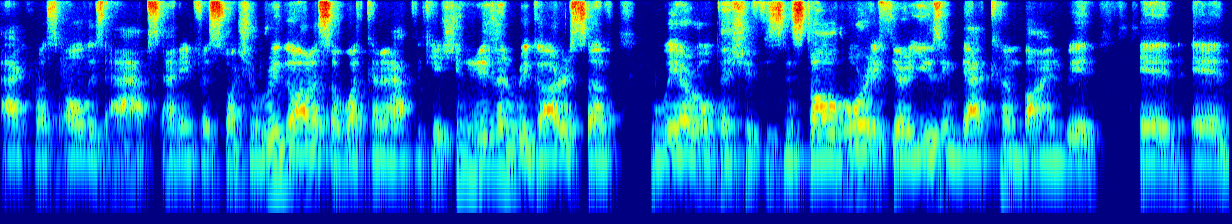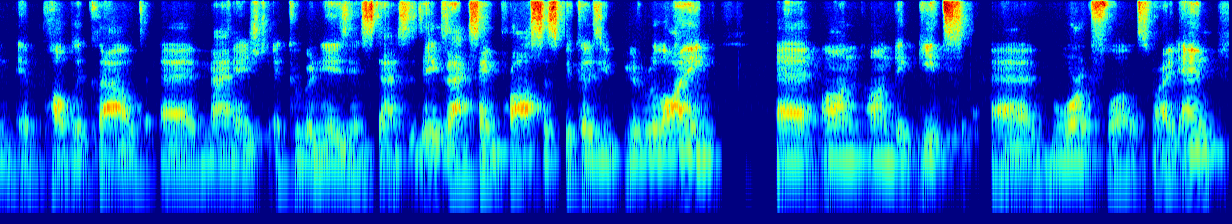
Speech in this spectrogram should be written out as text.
across all these apps and infrastructure, regardless of what kind of application it is, and regardless of where OpenShift is installed, or if they're using that combined with in, in a public cloud uh, managed uh, Kubernetes instance. It's the exact same process because you, are relying uh, on, on the Git uh, workflows, right? And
